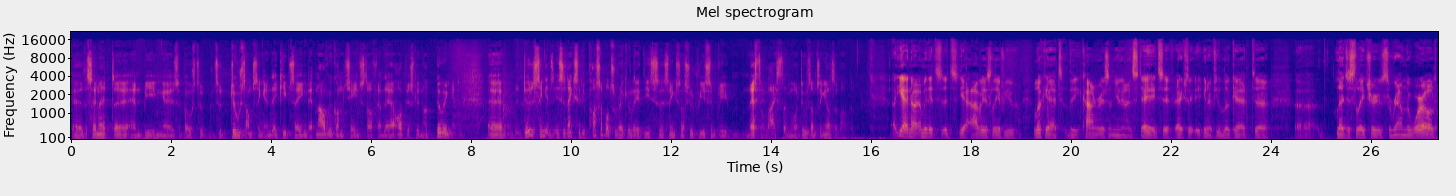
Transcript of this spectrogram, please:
the Senate and being supposed to to do something, and they keep saying that now we're going to change stuff, and they are obviously not doing it. Uh, do you think it, is it actually possible to regulate these uh, things, or should we simply nationalize them or do something else about them? Uh, yeah, no, I mean it's it's yeah. Obviously, if you look at the Congress in the United States, if actually you know if you look at uh, uh, legislatures around the world,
